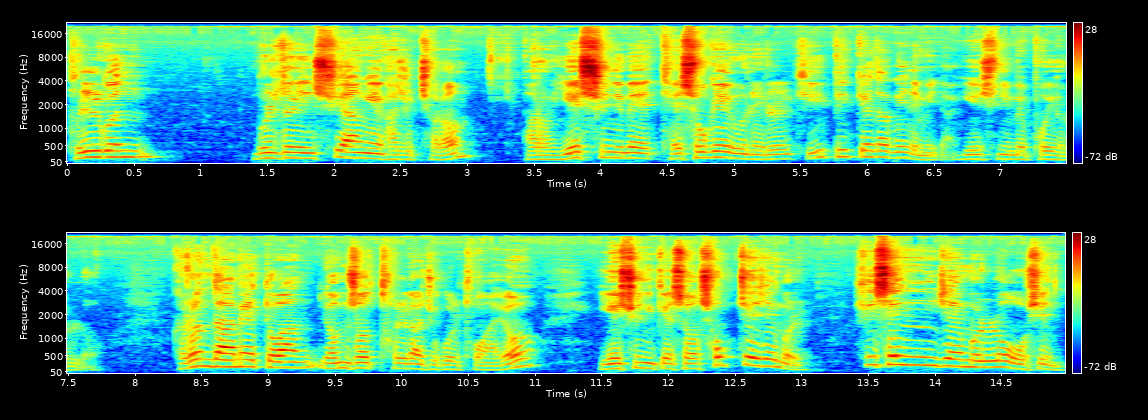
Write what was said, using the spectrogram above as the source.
붉은 물들인 수양의 가죽처럼 바로 예수님의 대속의 은혜를 깊이 깨닫게 됩니다. 예수님의 보혈로. 그런 다음에 또한 염소 털 가죽을 통하여 예수님께서 속죄제물, 희생제물로 오신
